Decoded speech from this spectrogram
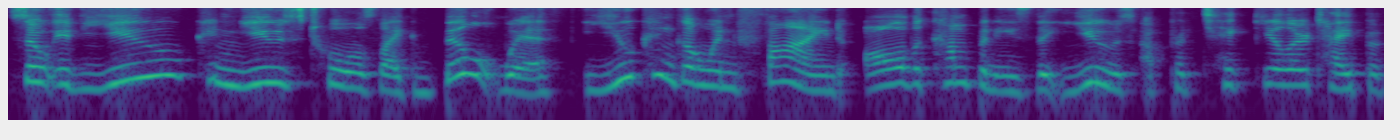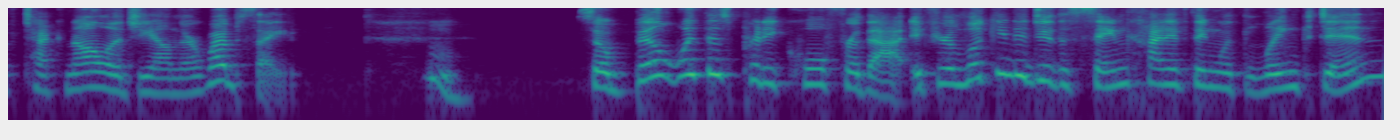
So if you can use tools like BuiltWith, you can go and find all the companies that use a particular type of technology on their website. Hmm. So BuiltWith is pretty cool for that. If you're looking to do the same kind of thing with LinkedIn,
